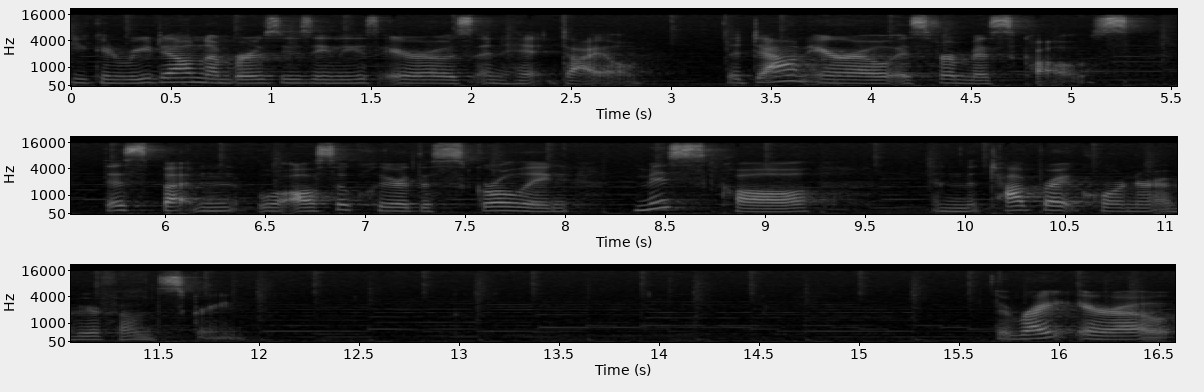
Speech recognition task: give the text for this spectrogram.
You can redial numbers using these arrows and hit dial. The down arrow is for missed calls. This button will also clear the scrolling missed call in the top right corner of your phone screen. The right arrow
